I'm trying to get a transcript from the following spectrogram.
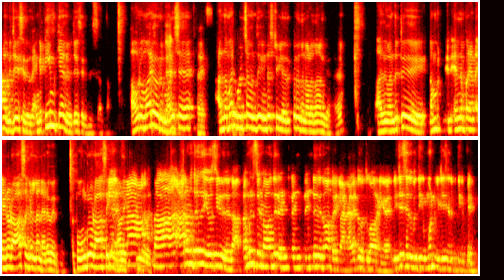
ஆஹ் விஜய் சேதுபதி எங்க டீமுக்கே அது விஜய் சேதுபதி சார் தான். அவரை மாதிரி ஒரு மனுஷன் அந்த மாதிரி மனுஷன் வந்து இண்டஸ்ட்ரியில இருக்கிறதுனாலதாங்க அது வந்துட்டு நம்ம என்ன என்னோட ஆசைகள் எல்லாம் நிறைவேறுது. இப்போ உங்களோட ஆசைகள் நாளைக்கு ஆரம்பத்துல யோசிக்கிறது இதுதான். தமிழ் சினிமா வந்து ரெண்டு ரெண்டு- ரெண்டு விதமா பிரிக்கலாம். நிறைய பேர் ஒத்துக்குவாங்க நினைக்கிறேன்? விஜய் சேதுபதிக்கு முன் விஜய் சேதுபதிக்கு பின்.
